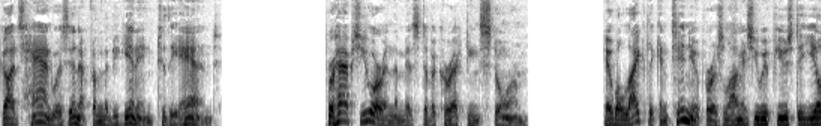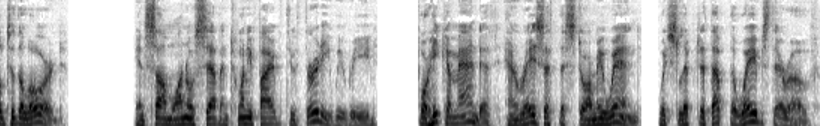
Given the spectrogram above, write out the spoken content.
God's hand was in it from the beginning to the end. Perhaps you are in the midst of a correcting storm. It will likely continue for as long as you refuse to yield to the Lord. In Psalm 107, 25 through 30, we read, For he commandeth and raiseth the stormy wind, which lifteth up the waves thereof.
